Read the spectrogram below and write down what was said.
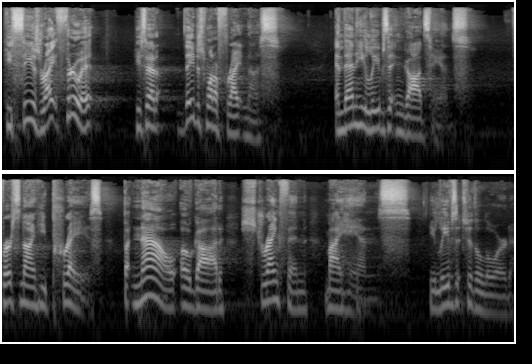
he sees right through it. He said, They just want to frighten us. And then he leaves it in God's hands. Verse 9, he prays, But now, O God, strengthen my hands. He leaves it to the Lord.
